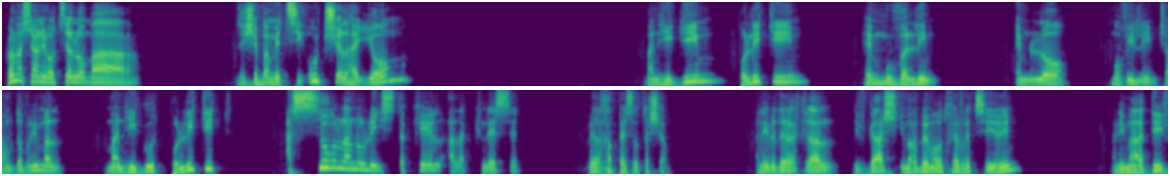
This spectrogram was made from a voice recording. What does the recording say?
כל מה שאני רוצה לומר זה שבמציאות של היום מנהיגים פוליטיים הם מובלים, הם לא מובילים. כשאנחנו מדברים על מנהיגות פוליטית, אסור לנו להסתכל על הכנסת ולחפש אותה שם. אני בדרך כלל נפגש עם הרבה מאוד חבר'ה צעירים, אני מעדיף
